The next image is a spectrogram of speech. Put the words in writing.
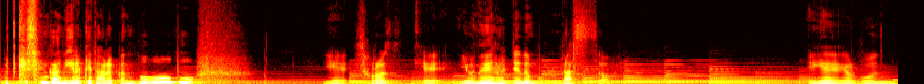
어떻게 생각이 이렇게 다를까? 너무 예, 서로 이렇게 연애할 때는 몰랐어. 이게 여러분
